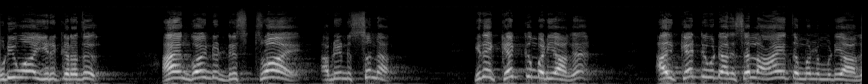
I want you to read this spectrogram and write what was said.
முடிவாக இருக்கிறது. I am going to destroy அப்படின்னு சொன்னார். இதை கேட்கும்படியாக அது கேட்டுவிட்டு அதை செல்ல ஆயத்தம் பண்ண முடியாக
